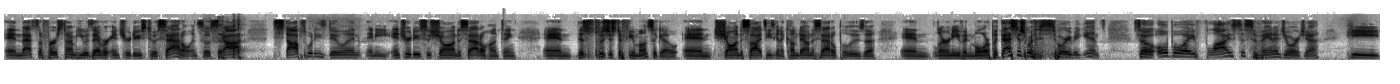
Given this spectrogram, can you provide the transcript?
And that's the first time he was ever introduced to a saddle. And so Scott stops what he's doing and he introduces Sean to saddle hunting. And this was just a few months ago. And Sean decides he's going to come down to Saddle Palooza and learn even more. But that's just where the story begins. So, old boy flies to Savannah, Georgia. He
